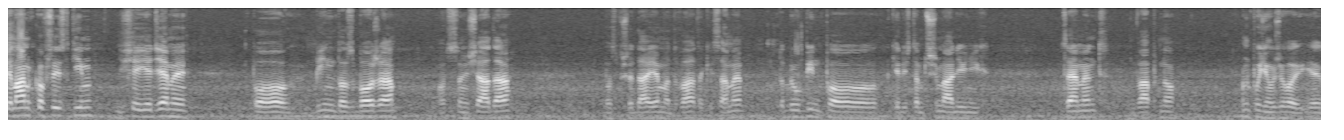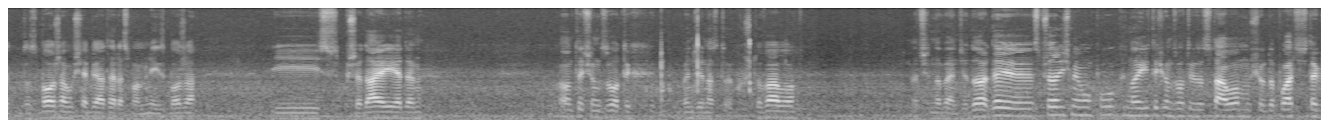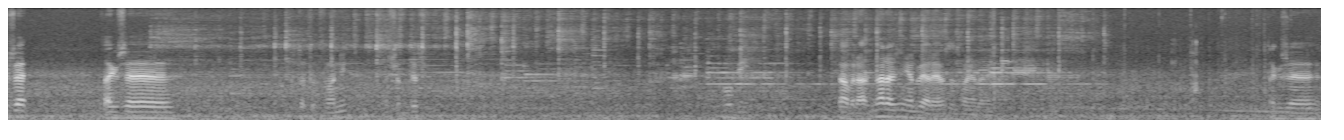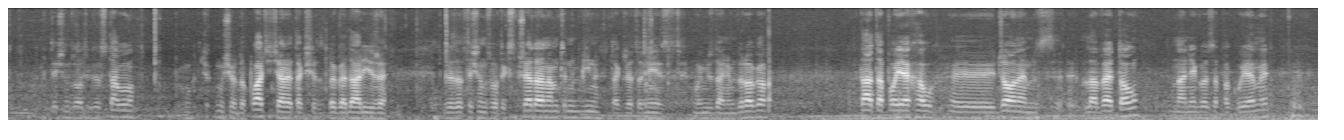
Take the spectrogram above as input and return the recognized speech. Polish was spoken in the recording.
Siemanko wszystkim. Dzisiaj jedziemy po bin do zboża od sąsiada, bo sprzedaje, ma dwa takie same. To był bin po, kiedyś tam trzymali u nich cement, wapno. On później używał je do zboża u siebie, a teraz ma mniej zboża i sprzedaje jeden. No 1000 zł będzie nas to kosztowało. Znaczy no będzie. Do, sprzedaliśmy mu pług, no i 1000 zł zostało, musiał dopłacić, także także kto tu dzwoni? Weź odbierz. Mówi. Dobra, na razie nie odbiorę, ja zadzwonię do niego. Także 1000 zł zostało. Mu- Musiał dopłacić, ale tak się dogadali, że, że za 1000 zł sprzeda nam ten bin, także to nie jest moim zdaniem drogo. Tata pojechał y, Johnem z lawetą, na niego zapakujemy.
